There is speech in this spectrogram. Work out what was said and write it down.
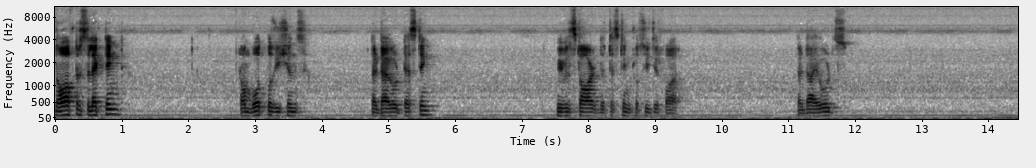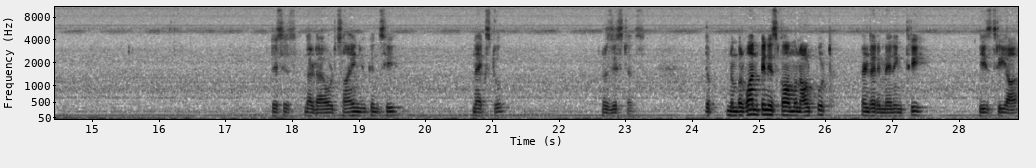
Now after selecting from both positions the diode testing we will start the testing procedure for the diodes. This is the diode sign you can see next to resistance. The number one pin is common output and the remaining three these three are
